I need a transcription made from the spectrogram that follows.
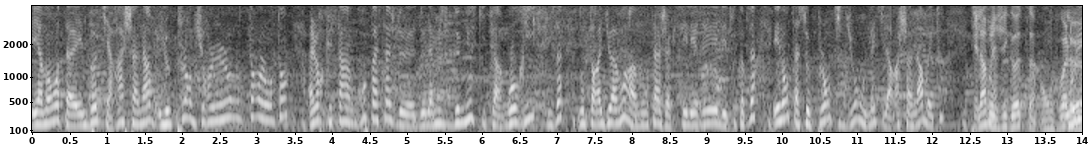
Et à un moment, t'as Hellboy qui arrache un arbre et le plan dure longtemps, longtemps. Alors que t'as un gros passage de, de la musique de Muse qui te fait un gros riff, tout ça. Donc t'aurais dû avoir un montage accéléré, des trucs comme ça. Et non, t'as ce plan qui dure où le mec il arrache un arbre et tout. Et l'arbre il gigote, on voit le, Oui,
